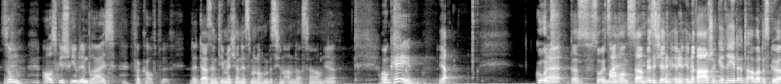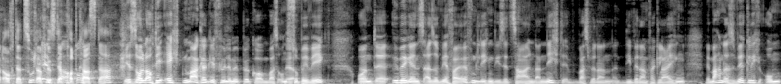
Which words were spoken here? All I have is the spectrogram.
zum ausgeschriebenen Preis verkauft wird. Da sind die Mechanismen noch ein bisschen anders, ja. ja. Okay. Und, ja. Gut, äh, das, so jetzt haben wir uns da ein bisschen in, in, Rage geredet, aber das gehört auch dazu, dafür genau. ist der genau. Podcast da. Ihr sollt auch die echten Maklergefühle mitbekommen, was uns ja. so bewegt. Und äh, übrigens, also wir veröffentlichen diese Zahlen dann nicht, was wir dann, die wir dann vergleichen. Wir machen das wirklich, um,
